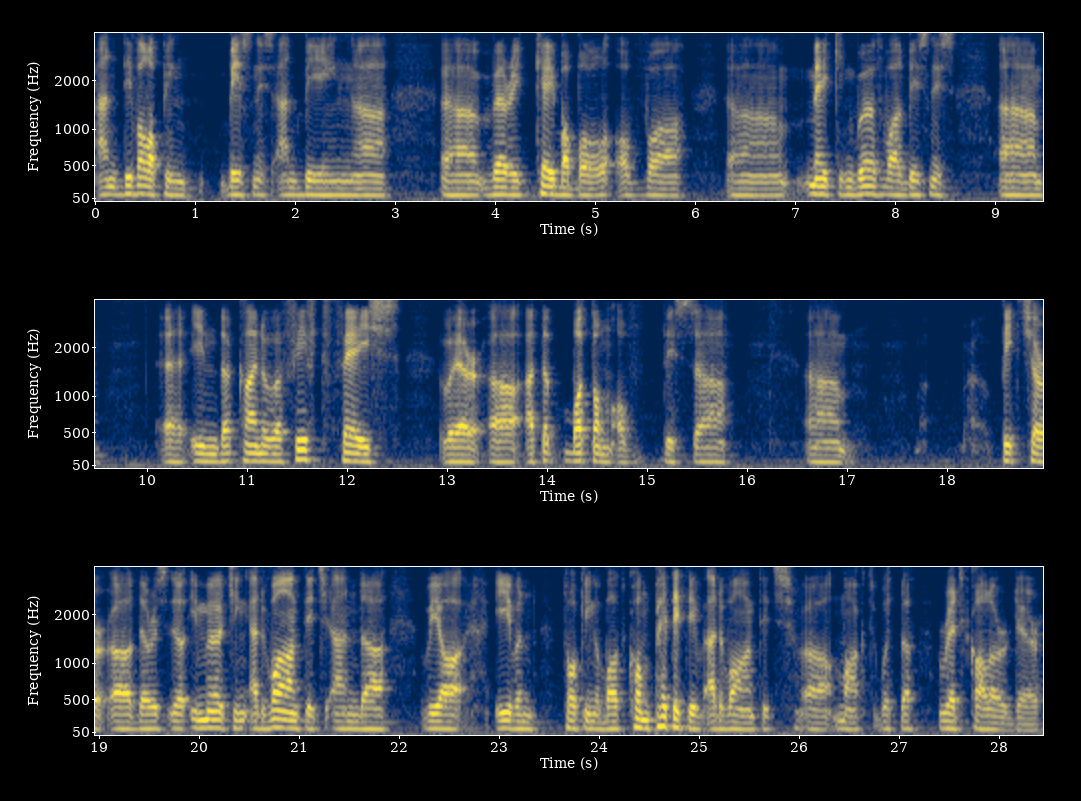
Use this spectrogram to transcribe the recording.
and developing business and being very capable of uh, uh, making worthwhile business, um, uh, in the kind of a fifth phase where uh, at the bottom of this uh, um, picture uh, there is the emerging advantage and uh, we are even talking about competitive advantage uh, marked with the red color there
